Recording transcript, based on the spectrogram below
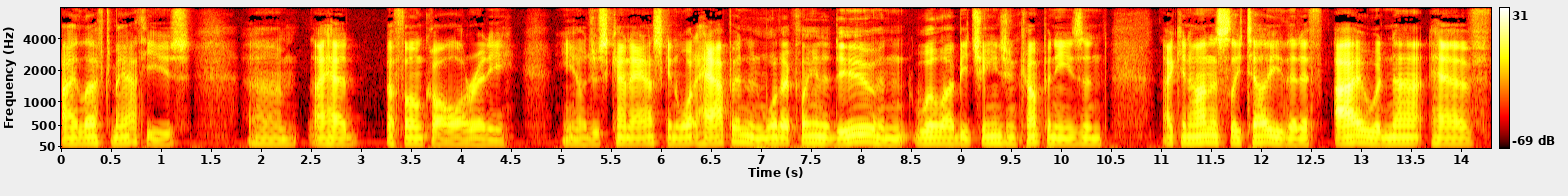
I left Mathews um, I had a phone call already. You know, just kind of asking what happened and what I plan to do, and will I be changing companies? And I can honestly tell you that if I would not have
